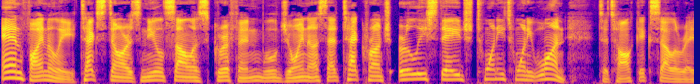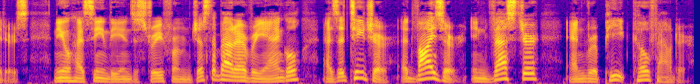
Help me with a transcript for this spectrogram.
And finally, Techstars Neal Sales Griffin will join us at TechCrunch Early Stage 2021 to talk accelerators. Neal has seen the industry from just about every angle as a teacher, advisor, investor, and repeat co founder.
